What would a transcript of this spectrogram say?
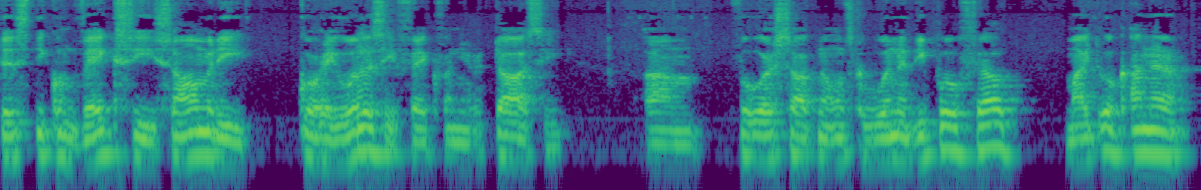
dis die konveksie saam met die Coriolis effek van die rotasie um veroorsaak nou ons gewone dipoolveld, maar het ook ander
